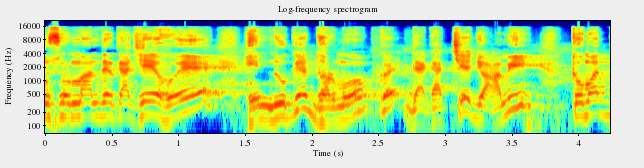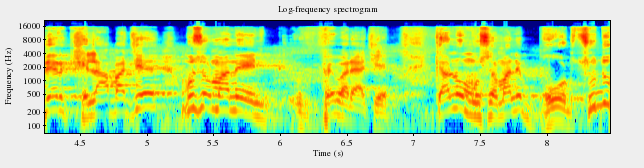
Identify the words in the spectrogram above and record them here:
মুসলমানদের কাছে হয়ে হিন্দুকে ধর্মকে দেখাচ্ছে যে আমি তোমাদের খেলাপ আছে, মুসলমানের ফেভারে আছে। কেন? মুসলমানের ভোট, শুধু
